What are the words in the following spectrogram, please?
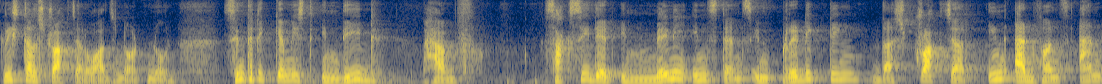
crystal structure was not known. Synthetic chemists indeed have succeeded in many instances in predicting the structure in advance and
